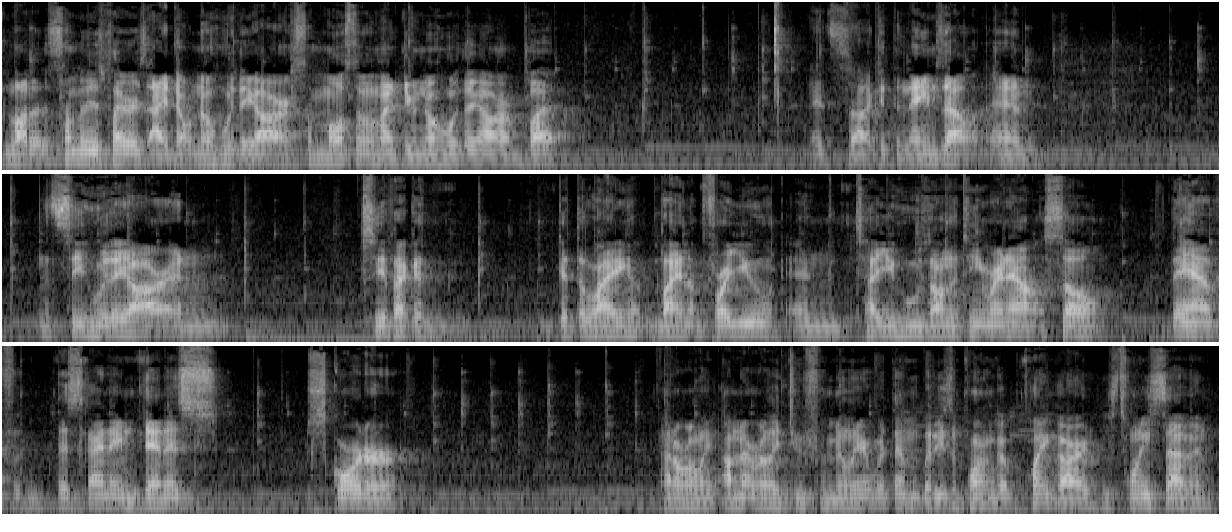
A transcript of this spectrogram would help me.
a lot of some of these players I don't know who they are. Some most of them I do know who they are, but let's uh, get the names out and let's see who they are and see if I could get the line lineup for you and tell you who's on the team right now. So they have this guy named Dennis Schroeder. I don't really, I'm not really too familiar with him, but he's a point, guard. He's 27.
